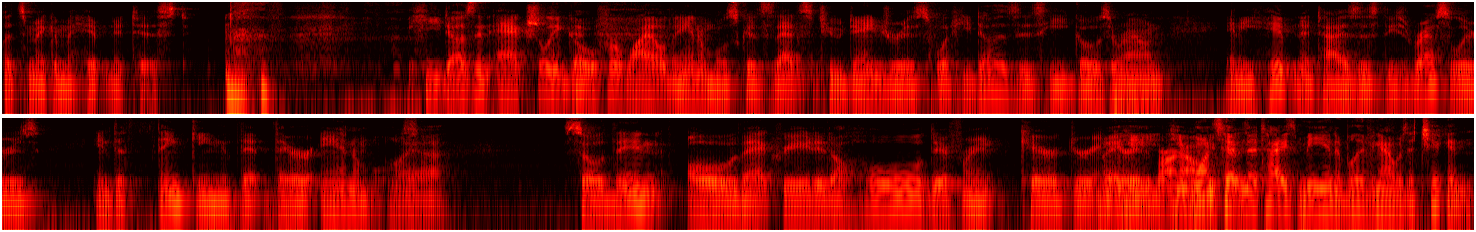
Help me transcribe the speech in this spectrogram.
let's make him a hypnotist. he doesn't actually go for wild animals because that's too dangerous. What he does is he goes around and he hypnotizes these wrestlers into thinking that they're animals. Oh yeah. So then, oh, that created a whole different character in Gary he, the Barn he once hypnotized me into believing I was a chicken.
